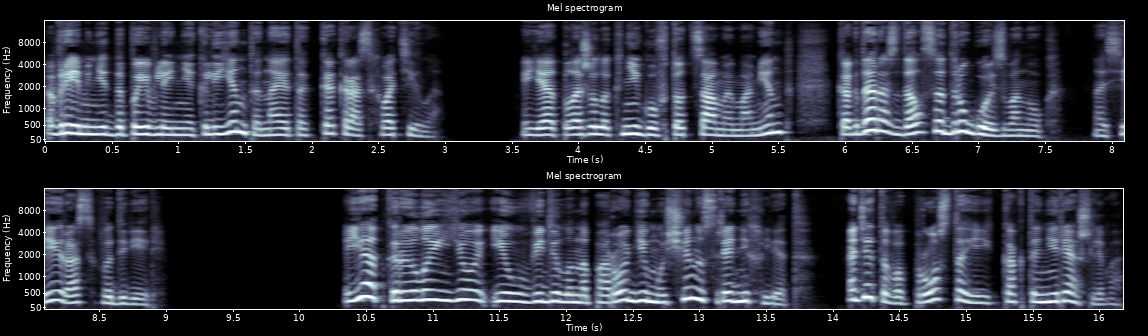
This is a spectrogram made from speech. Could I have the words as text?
Времени до появления клиента на это как раз хватило. Я отложила книгу в тот самый момент, когда раздался другой звонок, на сей раз в дверь. Я открыла ее и увидела на пороге мужчину средних лет, одетого просто и как-то неряшливо.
